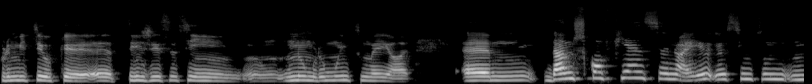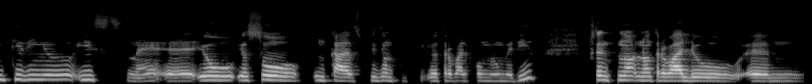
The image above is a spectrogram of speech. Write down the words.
permitiu que eh, atingisse assim um um número muito maior, hum, dá-nos confiança, não é? Eu, eu sinto um, um bocadinho isso, não é? Eh, Eu, eu sou um caso, por exemplo, eu trabalho com o meu marido, portanto não, não trabalho hum,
